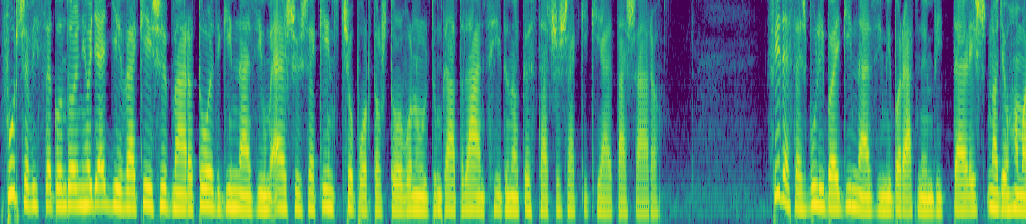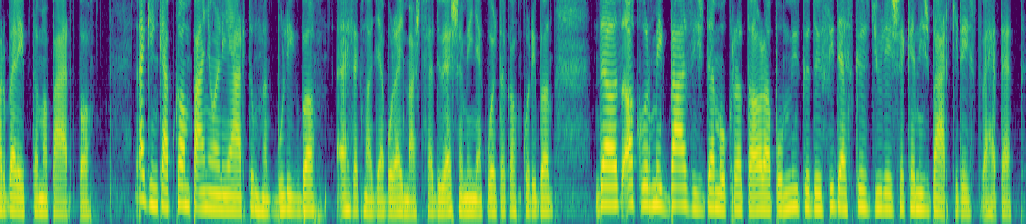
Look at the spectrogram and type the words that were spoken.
Furcsa visszagondolni, hogy egy évvel később már a Toldi gimnázium elsőseként csoportostól vonultunk át a Lánchídon a köztársaság kikiáltására. Fideszes buliba egy gimnáziumi barátnőm vitt el, és nagyon hamar beléptem a pártba. Leginkább kampányolni jártunk meg bulikba, ezek nagyjából egymást fedő események voltak akkoriban, de az akkor még bázis demokrata alapon működő Fidesz közgyűléseken is bárki részt vehetett.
